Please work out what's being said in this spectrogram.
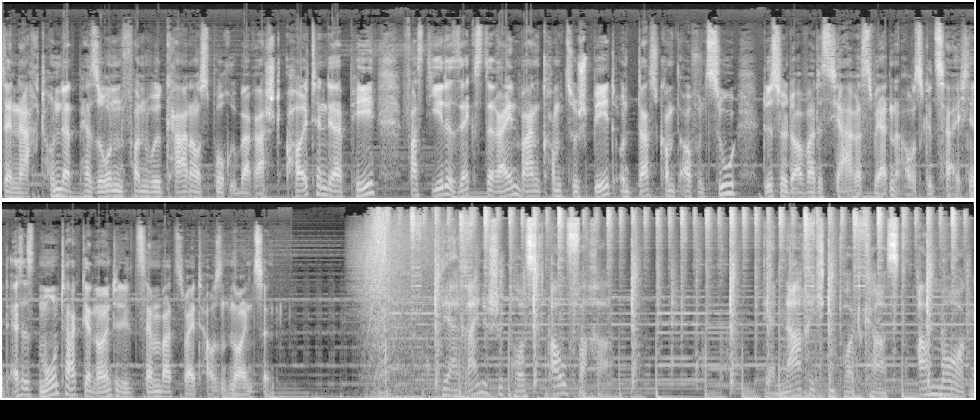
der Nacht 100 Personen von Vulkanausbruch überrascht. Heute in der P. Fast jede sechste Rheinbahn kommt zu spät und das kommt auf uns zu. Düsseldorfer des Jahres werden ausgezeichnet. Es ist Montag, der 9. Dezember 2019. Der Rheinische Post Aufwacher. Der Nachrichtenpodcast am Morgen.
